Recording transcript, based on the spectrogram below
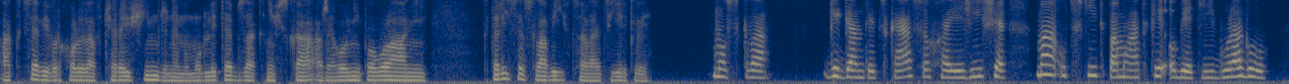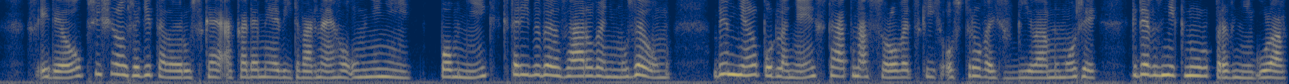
Akce vyvrcholila včerejším dnem modliteb za kněžská a řeholní povolání, který se slaví v celé církvi. Moskva. Gigantická socha Ježíše má uctít památky obětí Gulagu. S ideou přišel ředitel Ruské akademie výtvarného umění. Pomník, který by byl zároveň muzeum, by měl podle něj stát na Soloveckých ostrovech v Bílém moři, kde vzniknul první gulag.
